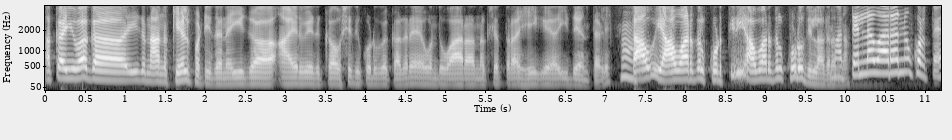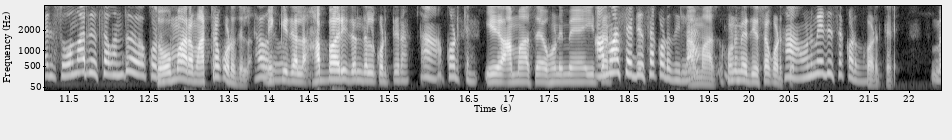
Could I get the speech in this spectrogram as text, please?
ಅಕ್ಕ ಇವಾಗ ಈಗ ನಾನು ಕೇಳ್ಪಟ್ಟಿದ್ದೇನೆ ಈಗ ಆಯುರ್ವೇದಿಕ್ ಔಷಧಿ ಕೊಡಬೇಕಾದ್ರೆ ಒಂದು ವಾರ ನಕ್ಷತ್ರ ಹೀಗೆ ಇದೆ ಅಂತೇಳಿ. ತಾವು ಯಾವ ವಾರದಲ್ಲಿ ಕೊಡ್ತೀರಿ ಯಾವ ವಾರದಲ್ಲಿ ಕೊಡೋದಿಲ್ಲ ಅದನ್ನ ಮತ್ತೆಲ್ಲ ವಾರಾನು ಸೋಮವಾರ ದಿವಸ ಒಂದು ಕೊಡು ಸೋಮವಾರ ಮಾತ್ರ ಕೊಡೋದಿಲ್ಲ ಹೌದು. ಮಿಕ್ಕಿದೆಲ್ಲ. ಹಬ್ಬ ಹರಿದಂದಲ್ಲಿ ಕೊಡ್ತೀರಾ? ಹಾ ಕೊಡ್ತೀನಿ. ಈ ಅಮಾಸೆ ಹುಣ್ಣಿಮೆ ಈ ತರ. ಅಮಾವಾಸ್ಯೆ ದಿವಸ ಕೊಡುದಿಲ್ಲ. ಅಮಾಸೆ ಹುಣ್ಣಿಮೆ ದಿವಸ ಹಾ ಕೊಡ್ತೀರಿ ಹುಣ್ಣಿಮೆ ದಿವಸ ಕೊಡ್ಬೋದು. ಕೊಡ್ತೀರಿ. ಮ-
